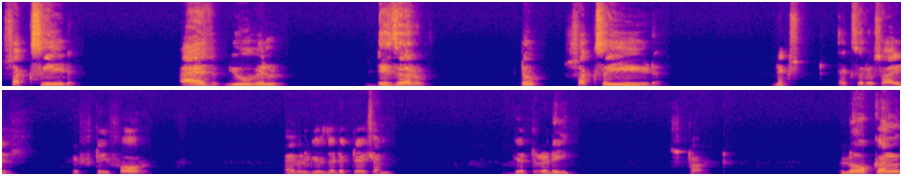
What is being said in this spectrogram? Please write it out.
succeed as you will deserve to succeed. Next exercise 54. I will give the dictation. Get ready. Start. Local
